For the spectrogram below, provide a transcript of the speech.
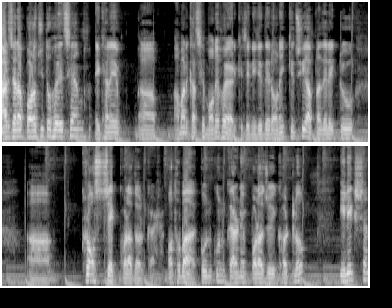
আর যারা পরাজিত হয়েছেন, এখানে আমার কাছে মনে হয় আর কি যে নিজেদের অনেক কিছুই আপনাদের একটু ক্রস চেক করা দরকার। অথবা কোন কোন কারণে পরাজয় ঘটলো ইলেকশন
